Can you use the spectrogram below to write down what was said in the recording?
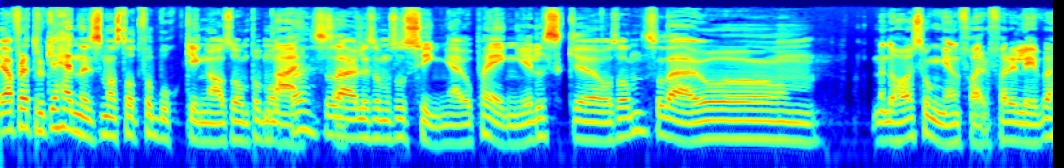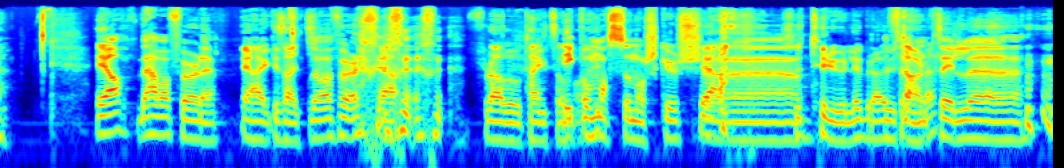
Ja, for jeg tror ikke henne som har stått for bookinga og sånn, på en måte. Nei, så, det er liksom, så synger jeg jo på engelsk eh, og sånn, så det er jo Men du har sunget en farfar i livet. Ja, det her var før det. Ja, ikke sant? Det var før det. Ja, for da hadde hun tenkt sånn Gikk på masse norskkurs. Ja, eh, så utrolig bra Fram uttale. til uh,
